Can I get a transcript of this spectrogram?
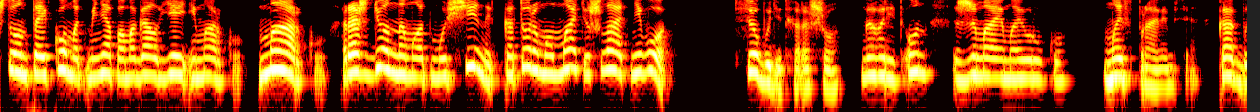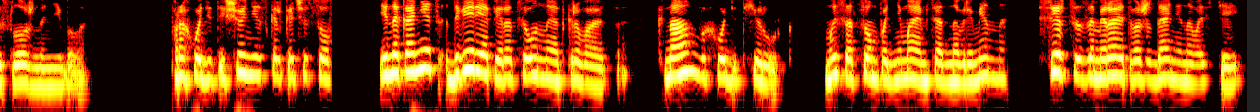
что он тайком от меня помогал ей и Марку? Марку, рожденному от мужчины, к которому мать ушла от него. «Все будет хорошо», — говорит он, сжимая мою руку. «Мы справимся, как бы сложно ни было». Проходит еще несколько часов, и, наконец, двери операционной открываются. К нам выходит хирург. Мы с отцом поднимаемся одновременно, сердце замирает в ожидании новостей.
